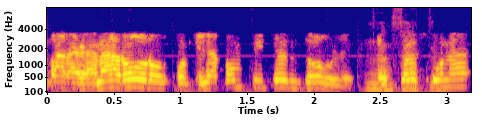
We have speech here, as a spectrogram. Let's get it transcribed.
para ganar oro, porque ella compitió en doble. Esto es exacto. una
